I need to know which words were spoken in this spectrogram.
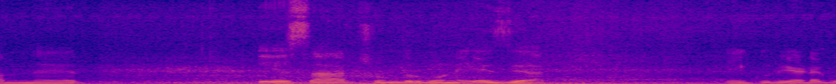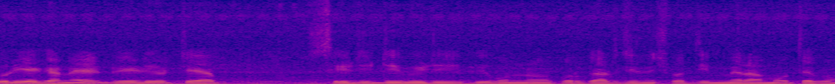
আপনার এস আর সুন্দরবন এজিআর এই কুরিয়াটা করি এখানে, রেডিও ট্যাপ সিডি, ডিভিডি, বিভিন্ন প্রকার জিনিসপাতি, মেরামত এবং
